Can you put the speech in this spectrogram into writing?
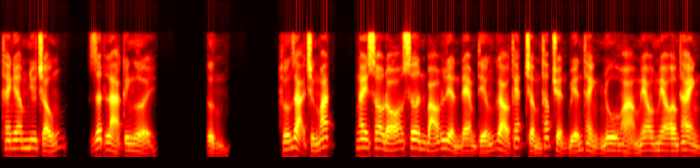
thanh âm như trống, rất là kinh người. Ừm. Hướng dạ trứng mắt, ngay sau đó sơn báo liền đem tiếng gào thét trầm thấp chuyển biến thành nhu hòa meo meo âm thanh.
